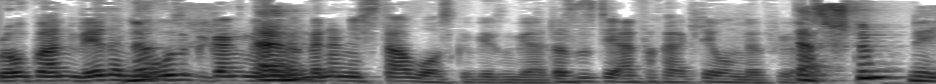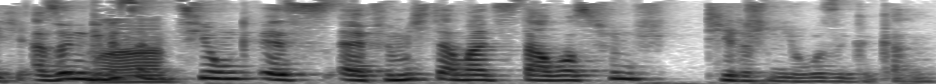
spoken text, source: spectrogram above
Rogue One wäre in die Ne? Hose gegangen, wenn, er, Ähm, wenn er nicht Star Wars gewesen wäre. Das ist die einfache Erklärung dafür. Das stimmt nicht. Also in gewisser Ah. Beziehung ist äh, für mich damals Star Wars 5 tierisch in die Hose gegangen.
